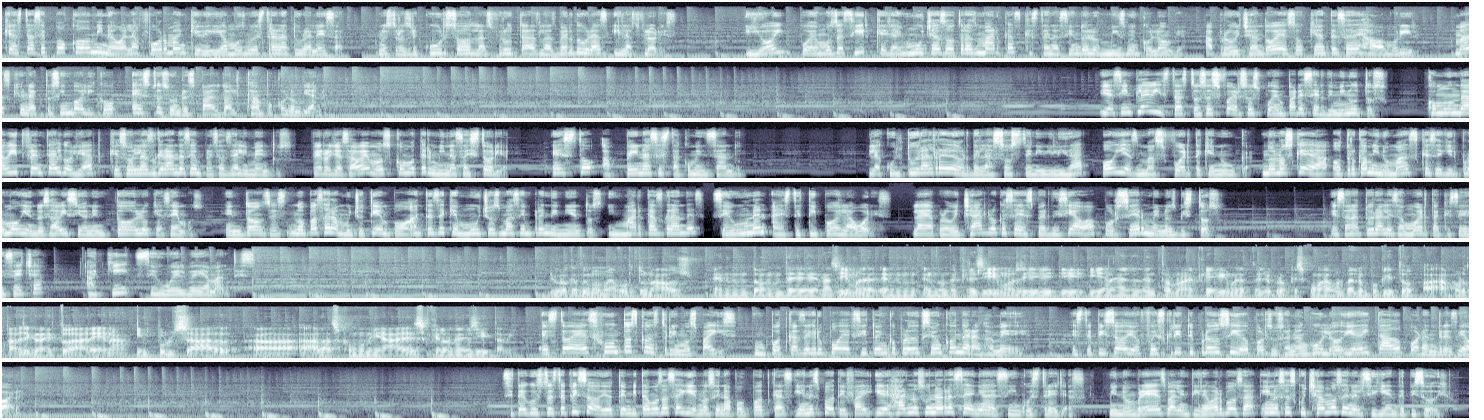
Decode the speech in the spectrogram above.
que hasta hace poco dominaba la forma en que veíamos nuestra naturaleza, nuestros recursos, las frutas, las verduras y las flores. Y hoy podemos decir que ya hay muchas otras marcas que están haciendo lo mismo en Colombia, aprovechando eso que antes se dejaba morir. Más que un acto simbólico, esto es un respaldo al campo colombiano. Y a simple vista estos esfuerzos pueden parecer diminutos, como un David frente al Goliat, que son las grandes empresas de alimentos, pero ya sabemos cómo termina esa historia. Esto apenas está comenzando. La cultura alrededor de la sostenibilidad hoy es más fuerte que nunca. No nos queda otro camino más que seguir promoviendo esa visión en todo lo que hacemos. Entonces, no pasará mucho tiempo antes de que muchos más emprendimientos y marcas grandes se unan a este tipo de labores la de aprovechar lo que se desperdiciaba por ser menos vistoso. Esa naturaleza muerta que se desecha, aquí se vuelve diamantes yo creo que fuimos muy afortunados en donde nacimos, en, en donde crecimos y, y, en el entorno en el que vivimos. Entonces yo creo que es como devolverle un poquito, aportar ese granito de arena, impulsar a las comunidades que lo necesitan. Esto es Juntos Construimos País, un podcast de Grupo Éxito en coproducción con Naranja Media. Este episodio fue escrito y producido por Susana Angulo y editado por Andrés Guevara. Te gustó este episodio, te invitamos a seguirnos en Apple Podcast y en Spotify y dejarnos una reseña de 5 estrellas. Mi nombre es Valentina Barbosa y nos escuchamos en el siguiente episodio.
